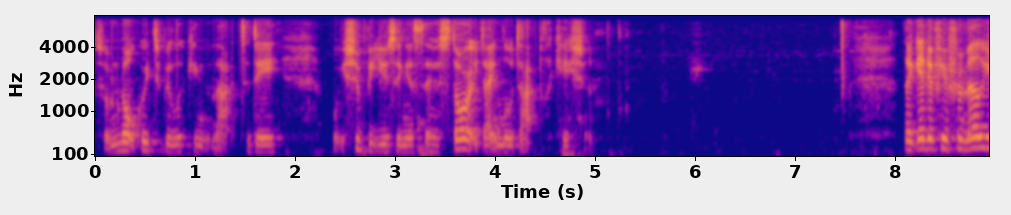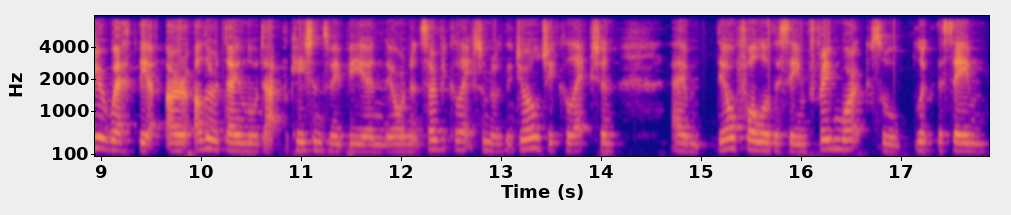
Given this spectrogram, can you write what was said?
So I'm not going to be looking at that today. What you should be using is the historic download application. Again, if you're familiar with the, our other download applications, maybe in the Ordnance Survey collection or the Geology collection, um, they all follow the same framework, so look the same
